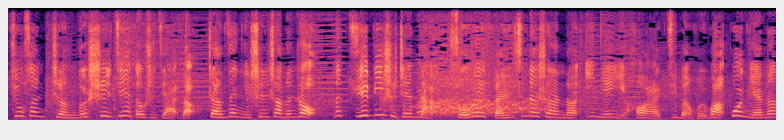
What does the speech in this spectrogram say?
就算整个世界都是假的，长在你身上的肉那绝逼是真的。所谓烦心的事儿呢，一年以后啊基本会忘。过年呢，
